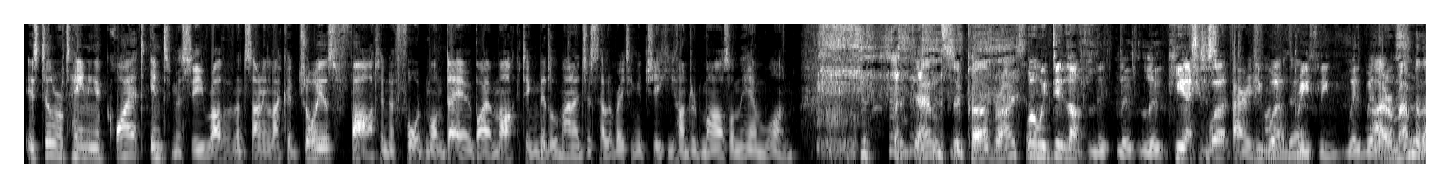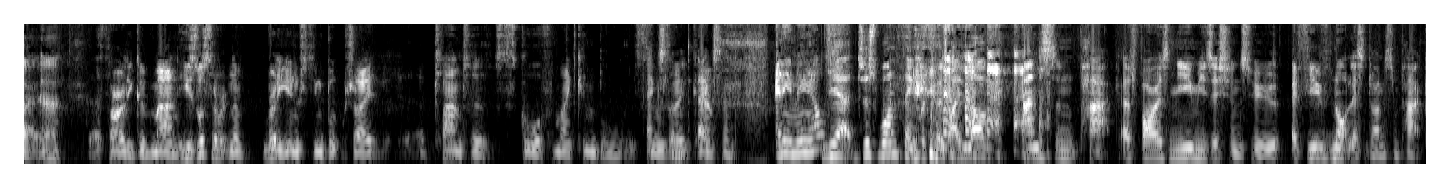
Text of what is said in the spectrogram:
is still retaining a quiet intimacy rather than sounding like a joyous fart in a Ford Mondeo by a marketing middle manager celebrating a cheeky hundred miles on the M1. Again, superb writing. Well, we did love Luke. Luke, Luke. He actually just worked. very he funny, worked yeah. briefly with. with I us, remember that, yeah. A thoroughly good man. He's also written a really interesting book, which I uh, plan to score for my Kindle as soon as I Excellent, can. excellent. Anything else? Yeah, just one thing because I love Anderson .Paak. As far as new musicians who, if you've not listened to Anderson .Paak,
